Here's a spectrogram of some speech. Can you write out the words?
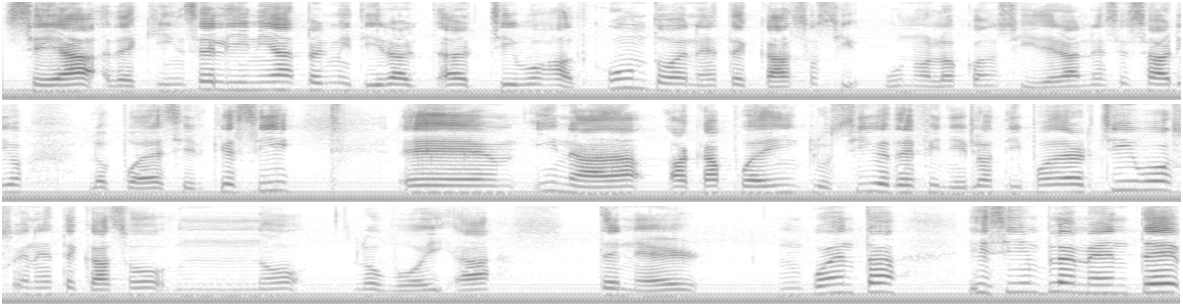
sea de 15 líneas permitir archivos adjuntos. En este caso si uno lo considera necesario lo puede decir que sí eh, y nada acá puede inclusive definir los tipos de archivos. En este caso no lo voy a tener en cuenta. Y simplemente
